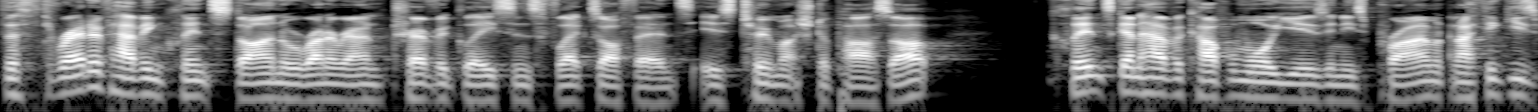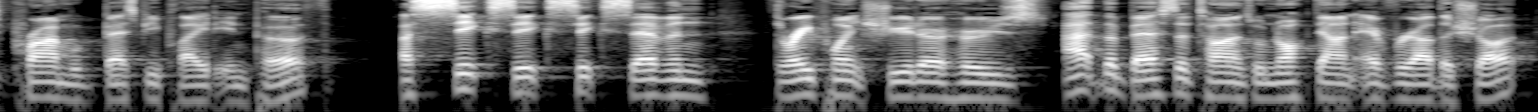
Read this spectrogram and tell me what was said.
The threat of having Clint Steindl run around Trevor Gleeson's flex offense is too much to pass up. Clint's going to have a couple more years in his prime, and I think his prime would best be played in Perth. A 6'6, 6'7 three point shooter who's at the best of times will knock down every other shot.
